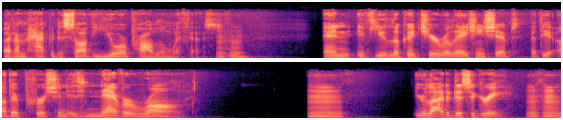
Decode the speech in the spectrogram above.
but I'm happy to solve your problem with this. And if you look at your relationships, that the other person is never wrong, Mm, you're allowed to disagree. hmm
